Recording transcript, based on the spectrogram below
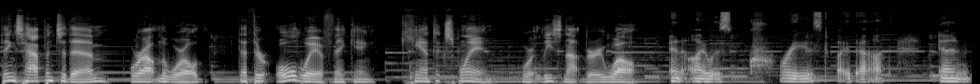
Things happen to them or out in the world that their old way of thinking can't explain, or at least not very well and I was crazed by that. And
